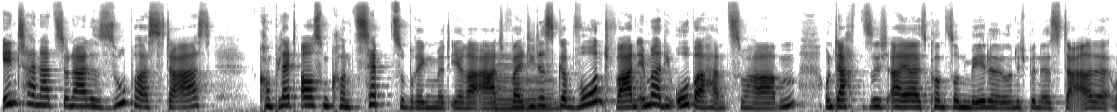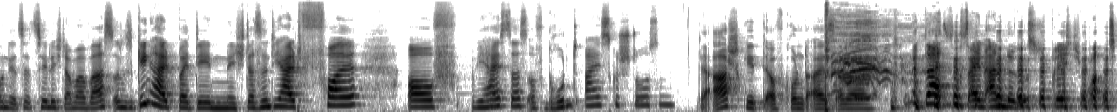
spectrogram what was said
internationale Superstars komplett aus dem Konzept zu bringen mit ihrer Art, weil die das gewohnt waren, immer die Oberhand zu haben und dachten sich, ah ja, jetzt kommt so ein Mädel und ich bin der Star und jetzt erzähle ich da mal was. Und es ging halt bei denen nicht. Da sind die halt voll auf, wie heißt das, auf Grundeis gestoßen? Der Arsch geht auf Grundeis, aber Das ist ein anderes Sprichwort.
